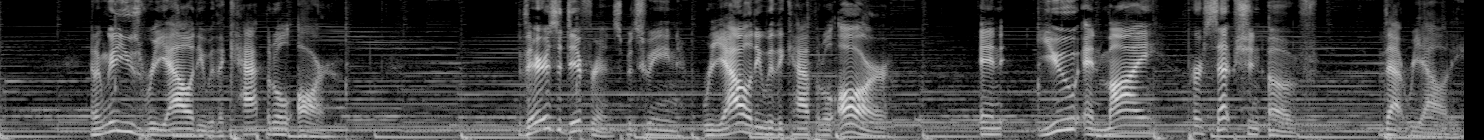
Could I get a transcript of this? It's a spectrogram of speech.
And I'm going to use reality with a capital R. There is a difference between reality with a capital R and you and my perception of that reality.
